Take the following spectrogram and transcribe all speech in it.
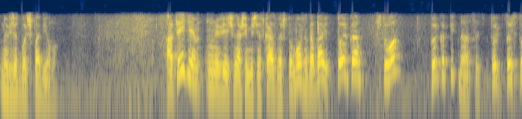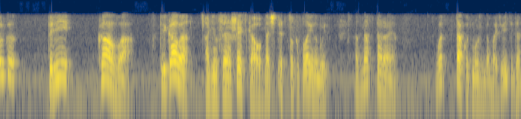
но везет больше по объему. А третья вещь в нашей Мишне сказано, что можно добавить только что? Только 15. То, то есть только 3 кава. 3 кава, 1 с 6 кава, значит, это только половина будет. Одна вторая. Вот так вот можно добавить, видите, да?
